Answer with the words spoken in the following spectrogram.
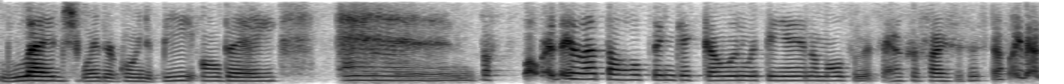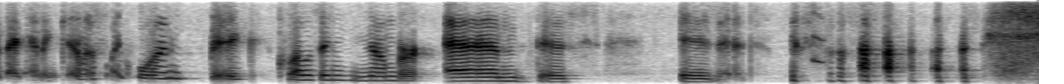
ledge where they're going to be all day. And before they let the whole thing get going with the animals and the sacrifices and stuff like that, they're going to give us like one big closing number, and this is it.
